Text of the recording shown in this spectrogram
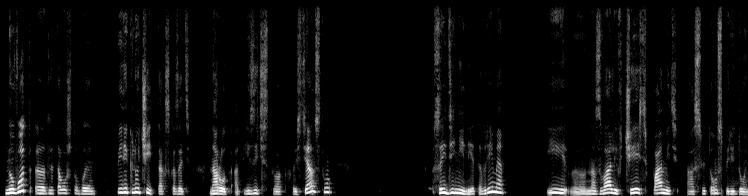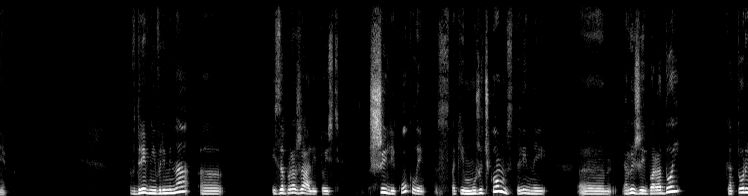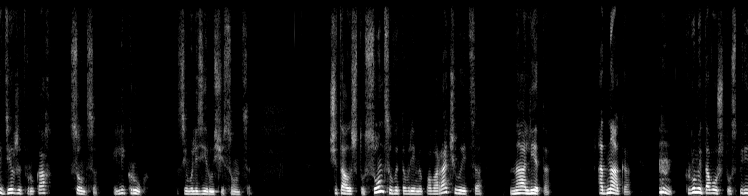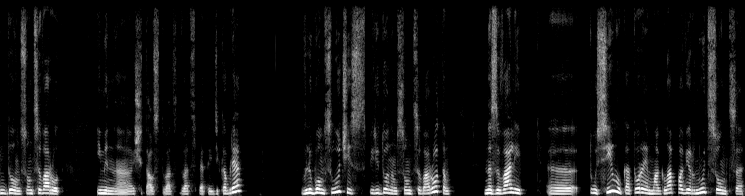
Но вот э, для того, чтобы переключить, так сказать, народ от язычества к христианству, соединили это время и э, назвали в честь, в память о святом Спиридоне в древние времена изображали, то есть шили куклы с таким мужичком, с длинной э, рыжей бородой, который держит в руках солнце или круг, символизирующий солнце. Считалось, что солнце в это время поворачивается на лето. Однако, кроме того, что Спиридон, солнцеворот, именно считался 20-25 декабря. В любом случае с Спиридоном Солнцеворотом называли э, ту силу, которая могла повернуть солнце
